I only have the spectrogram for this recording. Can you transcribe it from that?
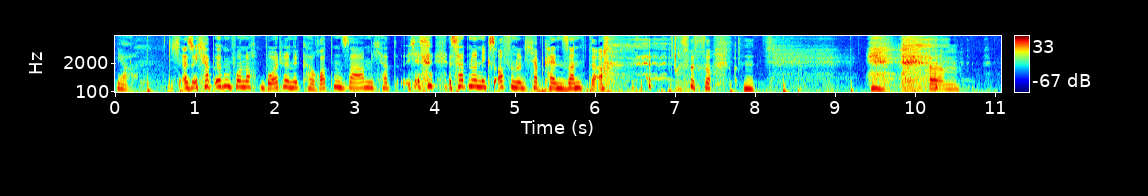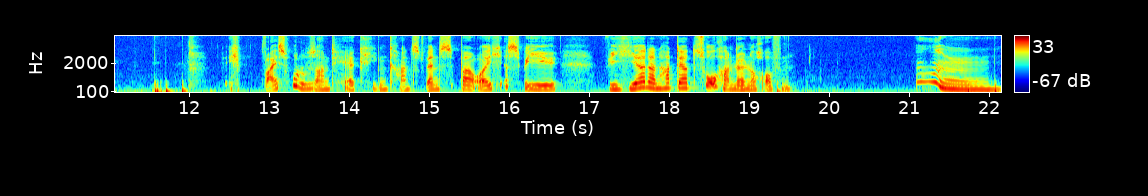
Ja. Ich, also ich habe irgendwo noch einen Beutel mit Karottensamen. Ich hat, ich, es hat nur nichts offen und ich habe keinen Sand da. das ist so. Hm. Ähm, ich weiß, wo du Sand herkriegen kannst. Wenn es bei euch ist wie, wie hier, dann hat der Zoohandel noch offen. Hm.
